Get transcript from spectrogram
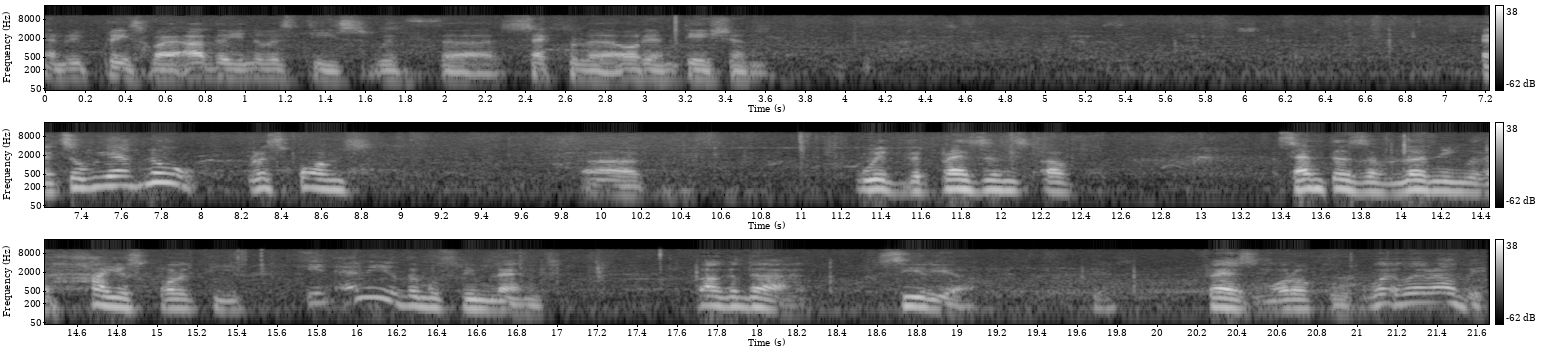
and replaced by other universities with uh, secular orientation. And so we have no response uh, with the presence of centers of learning with the highest quality in any of the Muslim lands. Baghdad, Syria, Fez, Morocco, where, where are they?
